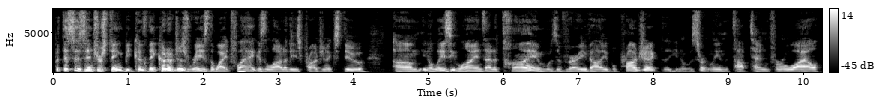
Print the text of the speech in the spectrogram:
But this is interesting because they could have just raised the white flag as a lot of these projects do um, you know, Lazy Lions at a time was a very valuable project. You know, was certainly in the top 10 for a while.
